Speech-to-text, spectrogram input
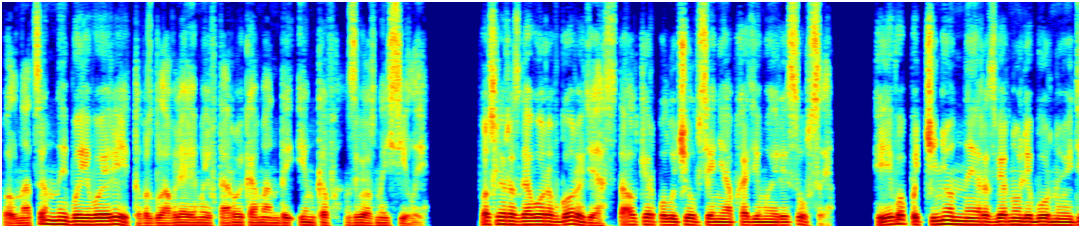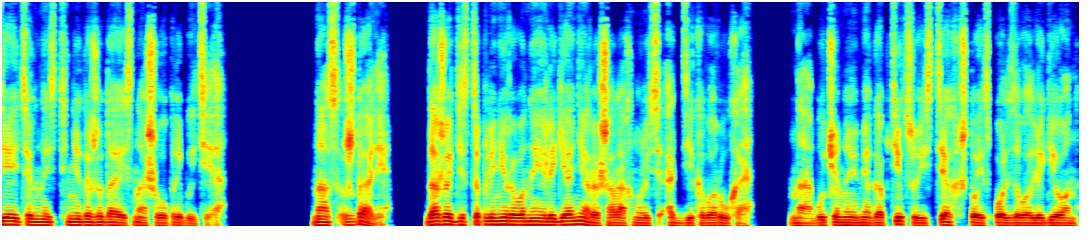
Полноценный боевой рейд, возглавляемый второй командой инков Звездной силы. После разговора в городе сталкер получил все необходимые ресурсы, и его подчиненные развернули бурную деятельность, не дожидаясь нашего прибытия. Нас ждали. Даже дисциплинированные легионеры шарахнулись от дикого руха. На обученную мегаптицу из тех, что использовал легион,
